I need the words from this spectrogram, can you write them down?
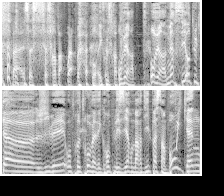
bah, ça, ça se fera pas. Voilà. Bon, écoute, Ça se fera pas. on verra. On verra. Merci en tout cas, euh, JB. On te retrouve avec grand plaisir mardi. Passe un bon week-end.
